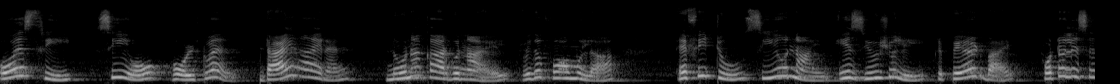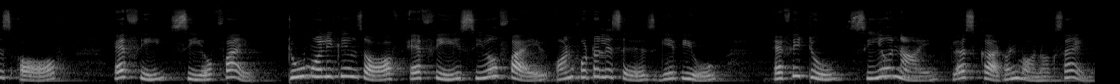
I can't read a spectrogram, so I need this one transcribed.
OS3CO whole 12. Diiron nonacarbonyl with a formula Fe2CO9 is usually prepared by photolysis of FeCO5. Two molecules of FeCO5 on photolysis give you Fe2CO9 plus carbon monoxide.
